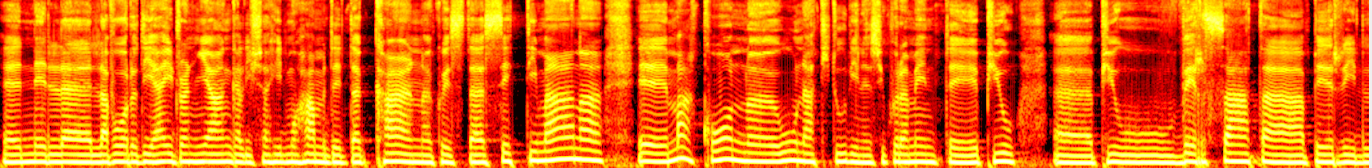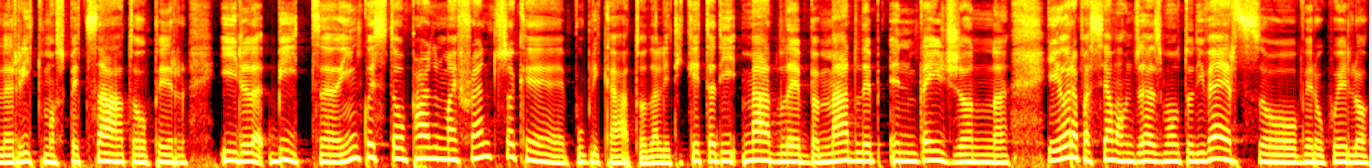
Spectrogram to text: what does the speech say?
nel lavoro di Adrian Young, Ali Shahid Muhammad e Doug Khan questa settimana. Eh, ma con eh, un'attitudine sicuramente più, eh, più versata per il ritmo spezzato, per il beat. In questo Pardon My French che è pubblicato dall'etichetta di Madlib, Madlib Invasion. E ora passiamo a un jazz molto diverso, ovvero quello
